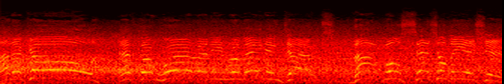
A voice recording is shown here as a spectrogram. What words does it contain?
And a goal! If there were any remaining doubts, that will settle the issue.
